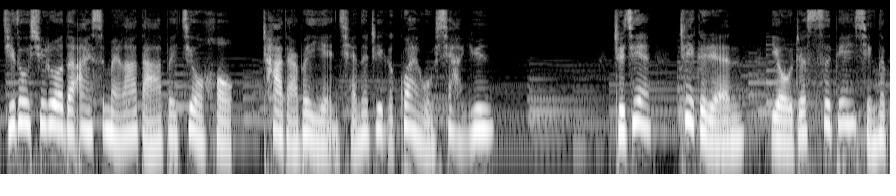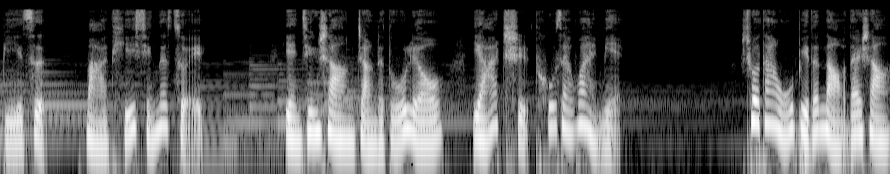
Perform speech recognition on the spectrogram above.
极度虚弱的艾斯美拉达被救后，差点被眼前的这个怪物吓晕。只见这个人有着四边形的鼻子、马蹄形的嘴，眼睛上长着毒瘤，牙齿凸在外面。硕大无比的脑袋上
